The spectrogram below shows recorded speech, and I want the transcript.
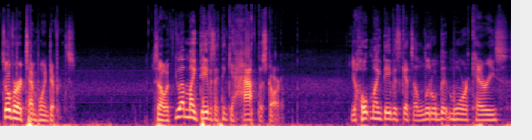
It's over a 10 point difference. So if you have Mike Davis, I think you have to start him. You hope Mike Davis gets a little bit more carries.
